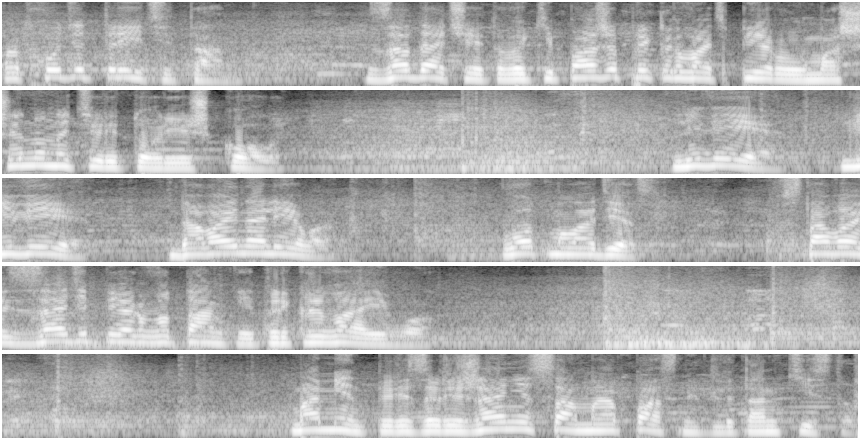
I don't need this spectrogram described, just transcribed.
Подходит третий танк. Задача этого экипажа прикрывать первую машину на территории школы. Левее, левее, давай налево. Вот молодец. Вставай сзади первого танка и прикрывай его. Момент перезаряжания самый опасный для танкистов,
